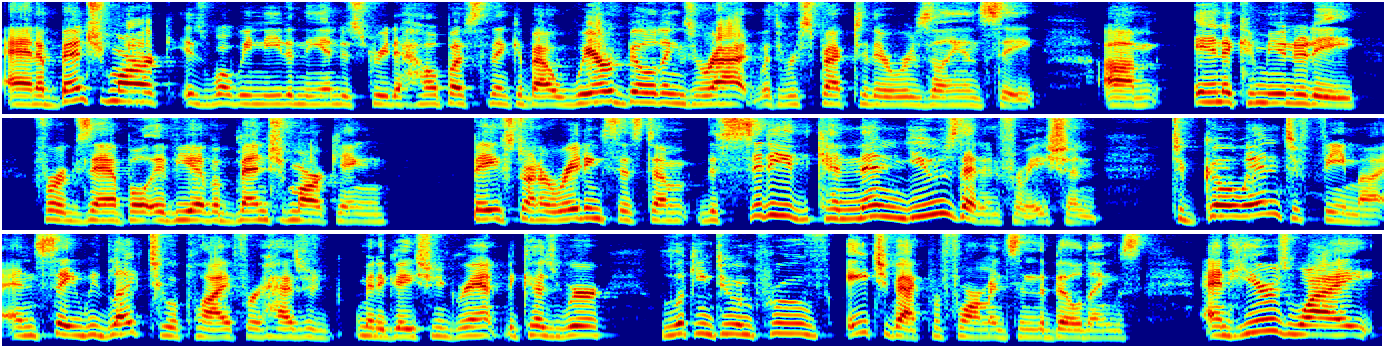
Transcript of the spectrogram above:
and a benchmark is what we need in the industry to help us think about where buildings are at with respect to their resiliency. Um, in a community, for example, if you have a benchmarking based on a rating system, the city can then use that information to go into FEMA and say, we'd like to apply for a hazard mitigation grant because we're looking to improve HVAC performance in the buildings. And here's why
